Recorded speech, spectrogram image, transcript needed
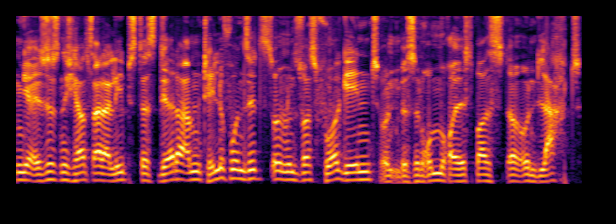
Ja, ist es nicht herzallerliebst, dass der da am Telefon sitzt und uns was vorgehend und ein bisschen rumräusperst äh, und lacht.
